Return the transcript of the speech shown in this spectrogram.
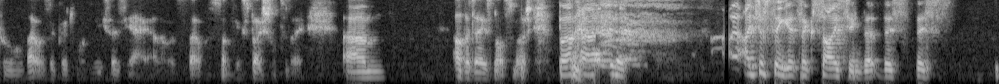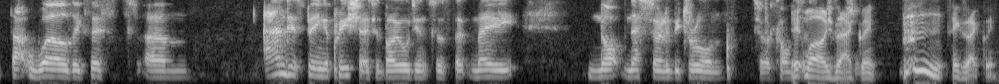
cool. That was a good one. He says, yeah, yeah, that was that was something special today. Um, other days, not so much. But uh, you know, I just think it's exciting that this this that world exists, um, and it's being appreciated by audiences that may not necessarily be drawn to a concert. Well, exactly, exactly.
